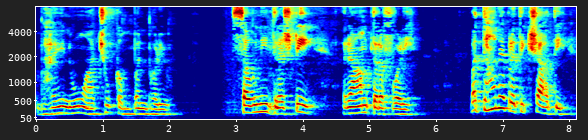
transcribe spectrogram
ભયનું આછું કંપન ભળ્યું સૌની દ્રષ્ટિ રામ તરફ વળી. બધાને પ્રતીક્ષા હતી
